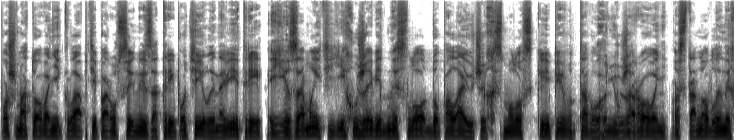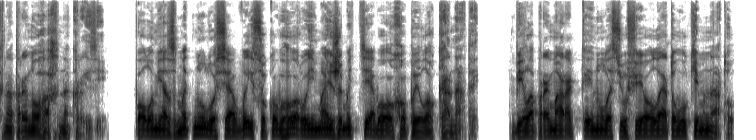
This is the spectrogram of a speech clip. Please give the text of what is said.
пошматовані клапті парусини затріпотіли на вітрі, і за мить їх уже віднесло до палаючих смолоскипів та вогню жаровень, встановлених на триногах на кризі. Полум'я зметнулося високо вгору і майже миттєво охопило канати. Біла примара кинулась у фіолетову кімнату.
